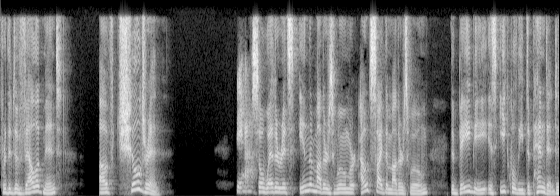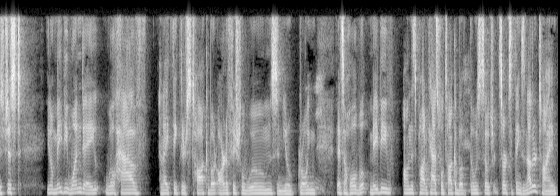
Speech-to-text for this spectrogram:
for the development of children. Yeah. So whether it's in the mother's womb or outside the mother's womb, the baby is equally dependent. It's just, you know, maybe one day we'll have, and I think there's talk about artificial wombs and, you know, growing. Mm-hmm. That's a whole, well, maybe on this podcast we'll talk about those sorts of things another time.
